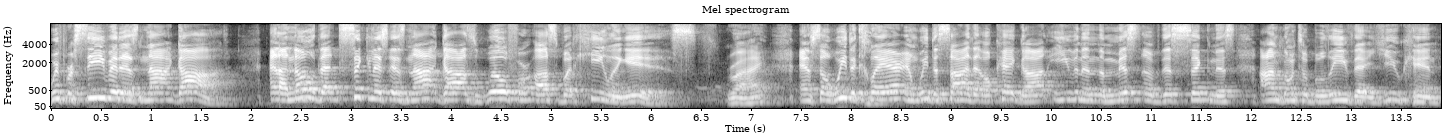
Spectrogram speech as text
we perceive it as not God. And I know that sickness is not God's will for us, but healing is right? And so we declare and we decide that, okay, God, even in the midst of this sickness, I'm going to believe that you can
